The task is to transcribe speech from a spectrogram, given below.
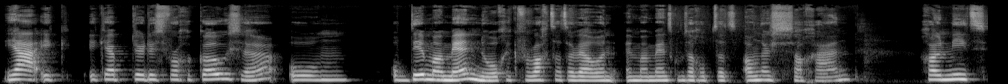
ja, ik, ik heb er dus voor gekozen om op dit moment nog, ik verwacht dat er wel een, een moment komt waarop dat anders zal gaan, gewoon niet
